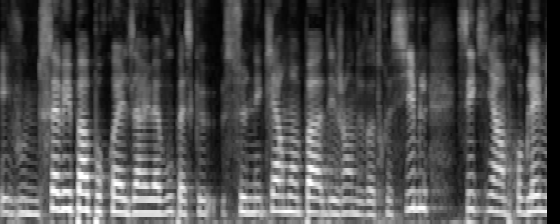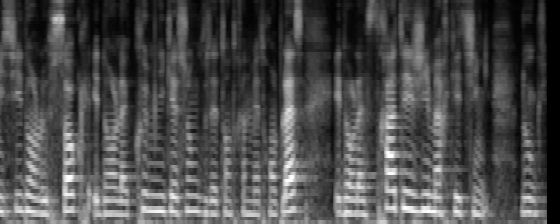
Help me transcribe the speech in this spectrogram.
et vous ne savez pas pourquoi elles arrivent à vous parce que ce n'est clairement pas des gens de votre cible, c'est qu'il y a un problème ici dans le socle et dans la communication que vous êtes en train de mettre en place et dans la stratégie marketing. Donc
